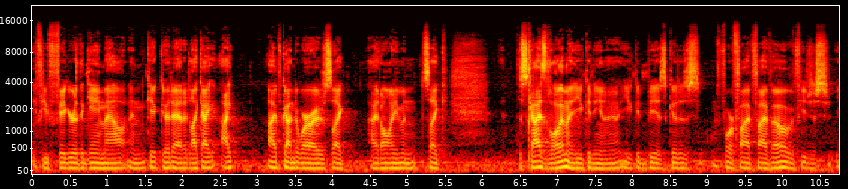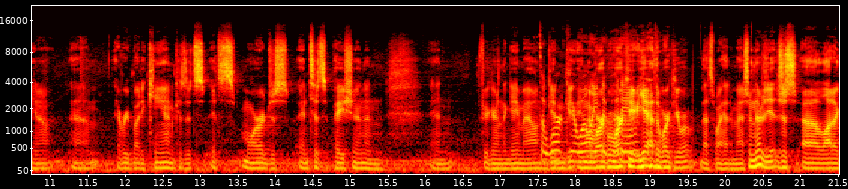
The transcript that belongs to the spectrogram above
if you figure the game out and get good at it. Like I, I I've gotten to where I was like, I don't even. It's like the sky's the limit. You could, you know, you could be as good as four five five zero if you just, you know, um, everybody can because it's it's more just anticipation and figuring the game out The and getting work you're and the work, to put you, in. yeah the work you're. that's why I had to master. And there's just uh, a lot of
